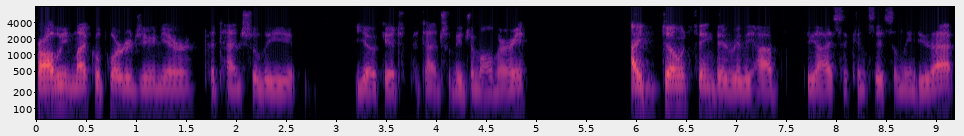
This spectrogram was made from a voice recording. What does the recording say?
probably Michael Porter Jr., potentially Jokic, potentially Jamal Murray. I don't think they really have the guys to consistently do that.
